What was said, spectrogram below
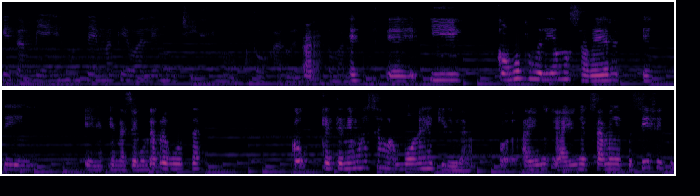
que también es un tema que vale muchísimo tocarlo. Ah, este, ¿Y cómo podríamos saber, este, en, la segunda pregunta, que tenemos esas hormonas equilibradas? ¿Hay un, hay un examen específico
